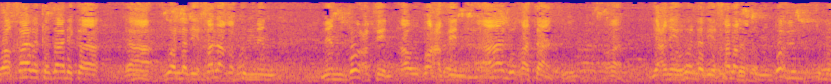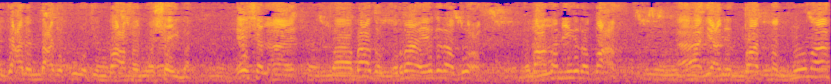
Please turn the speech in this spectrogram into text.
وقال كذلك هو الذي خلقكم من من ضعف أو ضعف آه لغتان. يعني هو الذي خلقكم من ضعف ثم جعل من بعد قوة ضعفا وشيبة. إيش الآية؟ فبعض القراء يقرأ ضعف وبعضهم يقرأ ضعف. آه يعني الضاد مضمومة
